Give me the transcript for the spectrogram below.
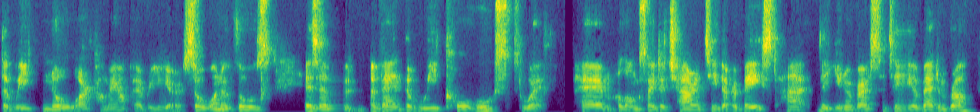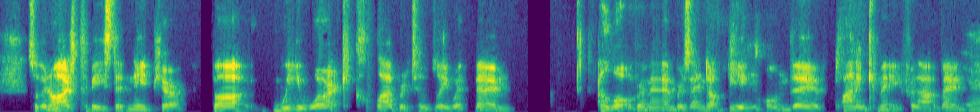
that we know are coming up every year. So one of those is an event that we co-host with um, alongside a charity that are based at the University of Edinburgh. So they're not actually based at Napier, but we work collaboratively with them. A lot of our members end up being on the planning committee for that event Yeah.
